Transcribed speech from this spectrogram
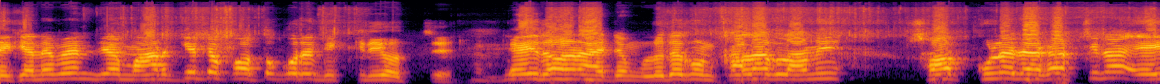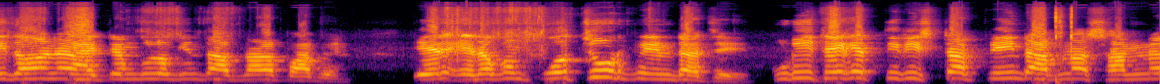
দেখে নেবেন যে মার্কেটে কত করে বিক্রি হচ্ছে। এই ধরনের আইটেমগুলো দেখুন কালারগুলো আমি সব খুলে দেখাচ্ছি না, এই ধরনের আইটেমগুলো কিন্তু আপনারা পাবেন। এর এরকম প্রচুর প্রিন্ট আছে। কুড়ি থেকে তিরিশটা প্রিন্ট আপনার সামনে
